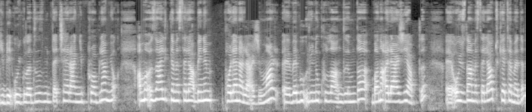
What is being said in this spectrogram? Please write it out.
gibi uyguladığınız müddetçe herhangi bir problem yok. Ama özellikle mesela benim polen alerjim var e, ve bu ürünü kullandığımda bana alerji yaptı. E, o yüzden mesela tüketemedim.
